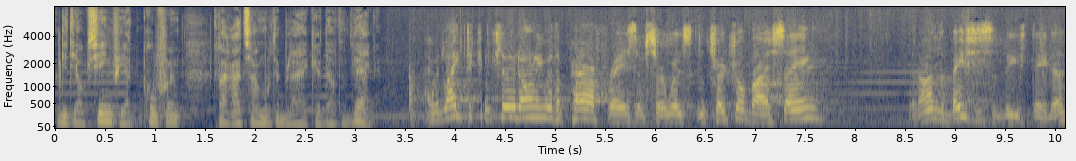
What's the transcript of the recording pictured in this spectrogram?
Liet hij ook zien via het proeven waaruit zou moeten blijken dat het werkt. I would like to conclude only with a paraphrase of Sir Winston Churchill by saying that on the basis of these data,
